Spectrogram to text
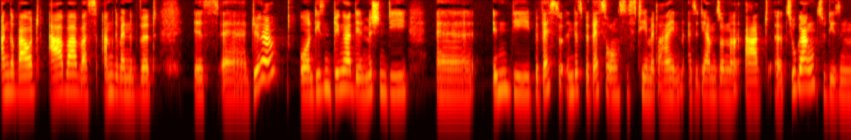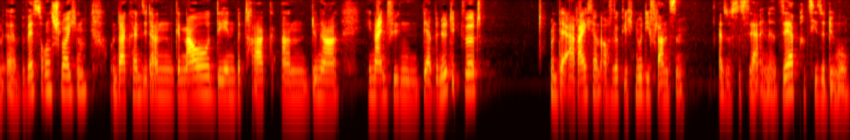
angebaut. Aber was angewendet wird, ist äh, Dünger. Und diesen Dünger, den mischen die äh, in, die in das Bewässerungssystem mit rein. Also die haben so eine Art äh, Zugang zu diesen äh, Bewässerungsschläuchen und da können sie dann genau den Betrag an Dünger hineinfügen, der benötigt wird. Und der erreicht dann auch wirklich nur die Pflanzen. Also es ist sehr eine sehr präzise Düngung.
